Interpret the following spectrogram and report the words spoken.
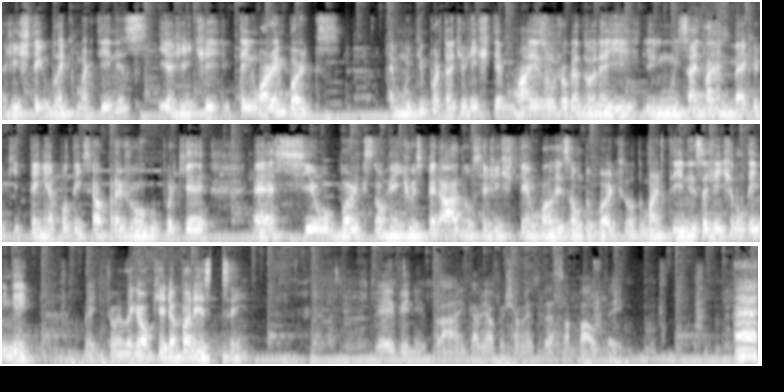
a gente tem o Blake Martinez e a gente tem o Warren Burks é muito importante a gente ter mais um jogador aí, um inside linebacker que tenha potencial para jogo, porque é, se o Burks não rende o esperado, ou se a gente tem uma lesão do Burks ou do Martinez, a gente não tem ninguém. Né? Então é legal que ele apareça aí. E aí, Vini, para encaminhar o fechamento dessa pauta aí. É,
